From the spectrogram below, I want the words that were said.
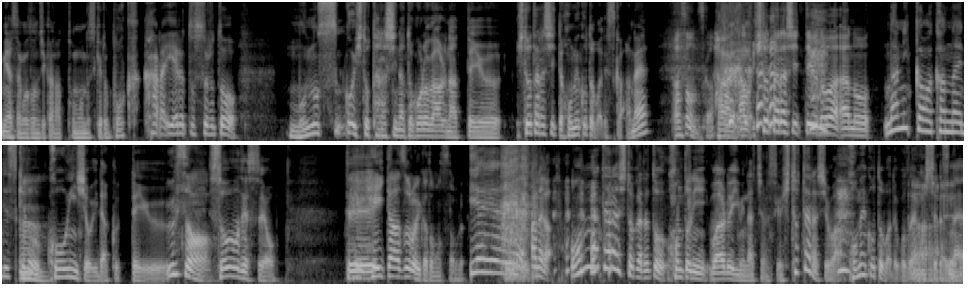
皆さんご存知かなと思うんですけど僕から言えるとするとものすごい人たらしなところがあるなっていう人たらしって褒め言葉ですからね。あそうなんですか？はい、あの人たらしっていうのはあの何かわかんないですけど、うん。好印象を抱くっていう。嘘。そうですよ。ヘヘでイター揃いかと思ってた俺。いやいやいやあなんか 女たらしとかだと本当に悪い意味になっちゃうんですけど人たらしは褒め言葉でございましてですね。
